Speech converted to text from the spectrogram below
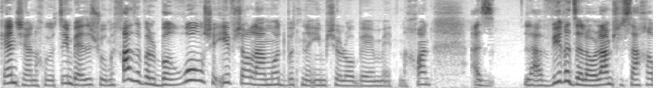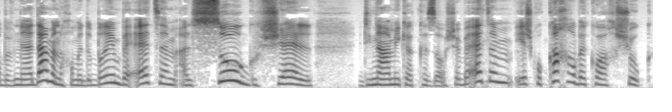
כן? שאנחנו יוצאים באיזשהו מכרז, אבל ברור שאי אפשר לעמוד בתנאים שלו באמת, נכון? אז להעביר את זה לעולם של סחר בבני אדם, אנחנו מדברים בעצם על סוג של... דינמיקה כזו, שבעצם יש כל כך הרבה כוח שוק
